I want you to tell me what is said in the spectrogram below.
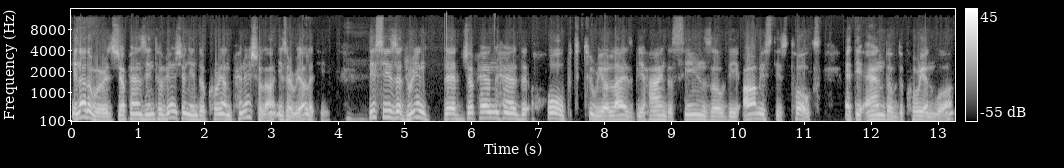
In other words, Japan's intervention in the Korean Peninsula is a reality. Mm-hmm. This is a dream that Japan had hoped to realize behind the scenes of the armistice talks at the end of the Korean War,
